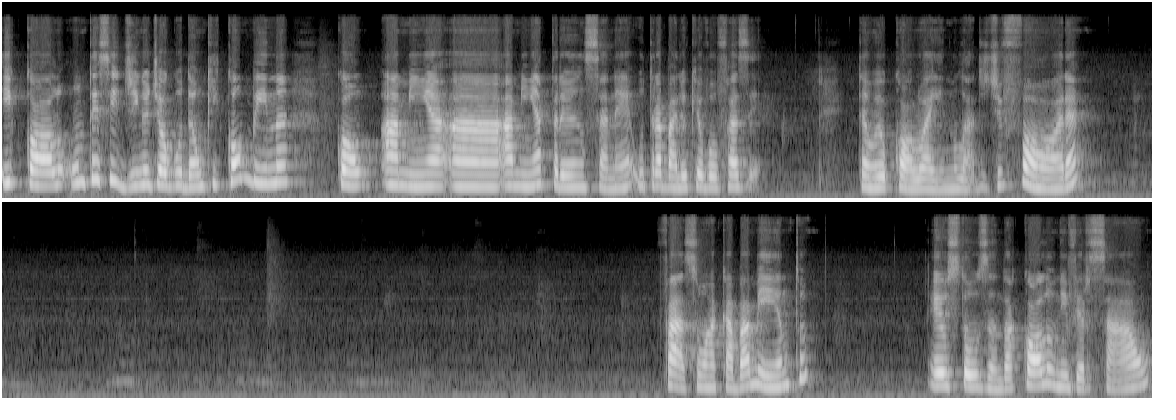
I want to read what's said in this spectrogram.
e colo um tecidinho de algodão que combina com a minha, a, a minha trança, né? O trabalho que eu vou fazer. Então, eu colo aí no lado de fora. Faço um acabamento. Eu estou usando a cola universal.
